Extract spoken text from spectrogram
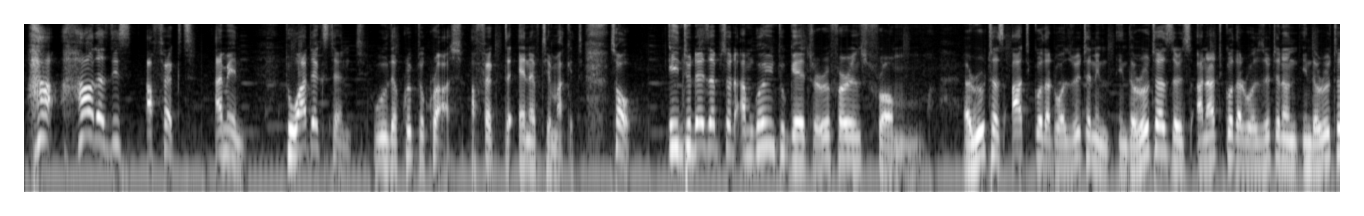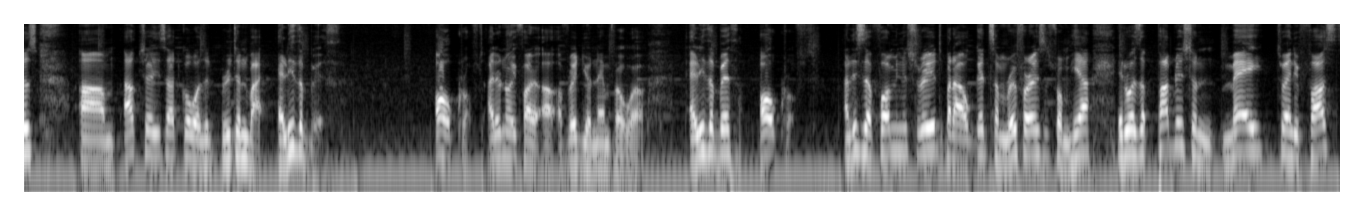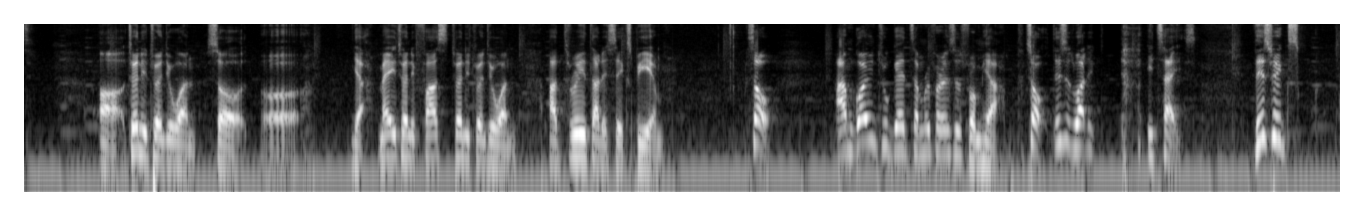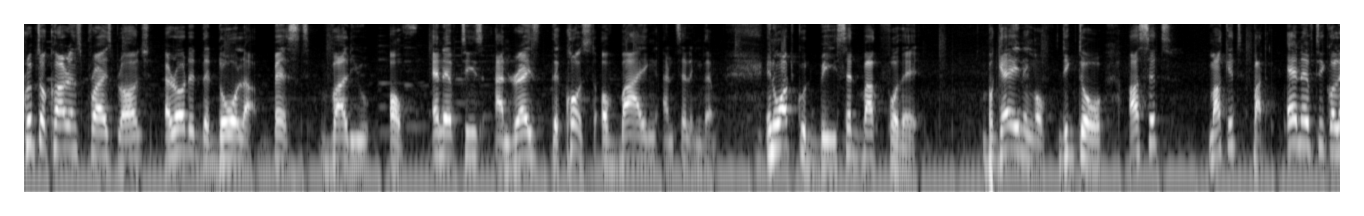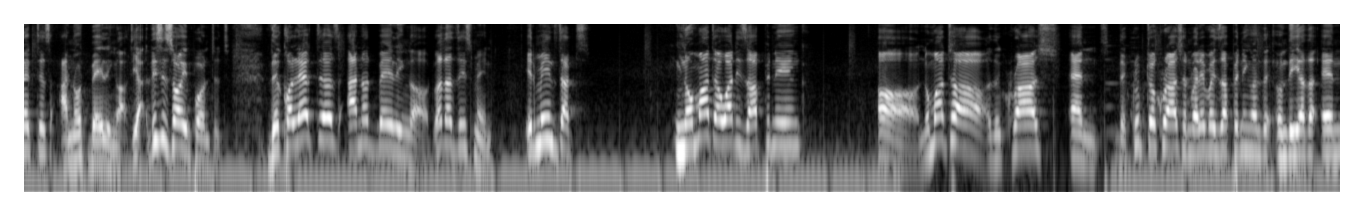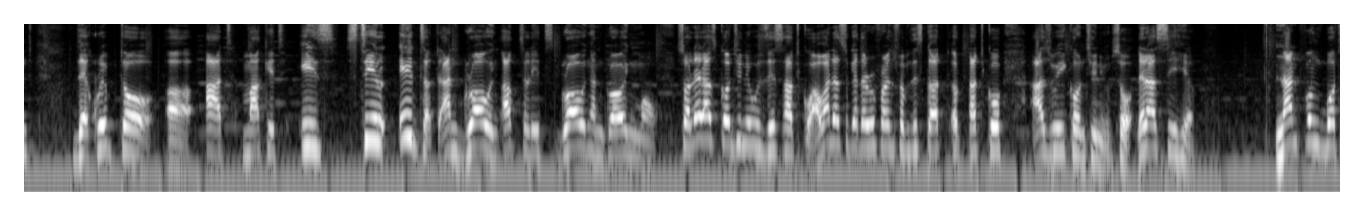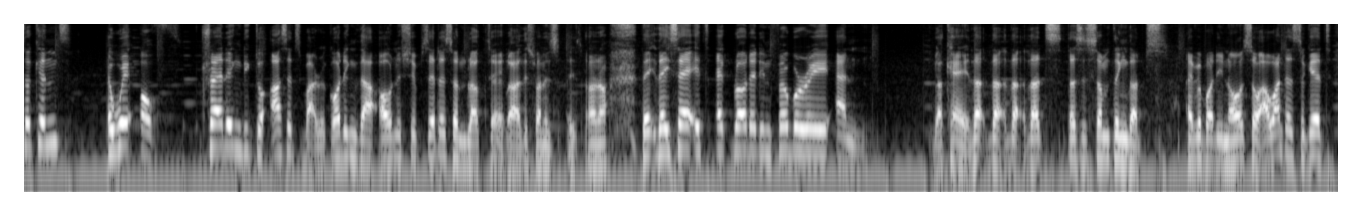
How, how does this affect? I mean, to what extent will the crypto crash affect the NFT market? So, in today's episode, I'm going to get a reference from a Reuters article that was written in, in the Reuters. There's an article that was written on, in the Reuters. Um, actually, this article was written by Elizabeth Allcroft. I don't know if I, uh, I've read your name very well. Elizabeth Allcroft. And this is a four minutes read, but I'll get some references from here. It was uh, published on May 21st, uh, 2021. So, uh, yeah, May 21st, 2021 at 3:36 p.m. So, I'm going to get some references from here. So, this is what it it says. This week's Cryptocurrency price plunge eroded the dollar best value of NFTs and raised the cost of buying and selling them in what could be setback for the bargaining of digital asset market but NFT collectors are not bailing out. Yeah, this is so important. The collectors are not bailing out. What does this mean? It means that no matter what is happening, uh, no matter the crash and the crypto crash and whatever is happening on the on the other end, the crypto uh, art market is still intact and growing. Actually, it's growing and growing more. So let us continue with this article. I want us to get a reference from this article as we continue. So let us see here. Non-fungible tokens, a way of trading digital assets by recording their ownership status on blockchain. Uh, this one is, is I don't know. They, they say it's exploded in February and okay, that, that, that that's this is something that everybody knows. So I want us to get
